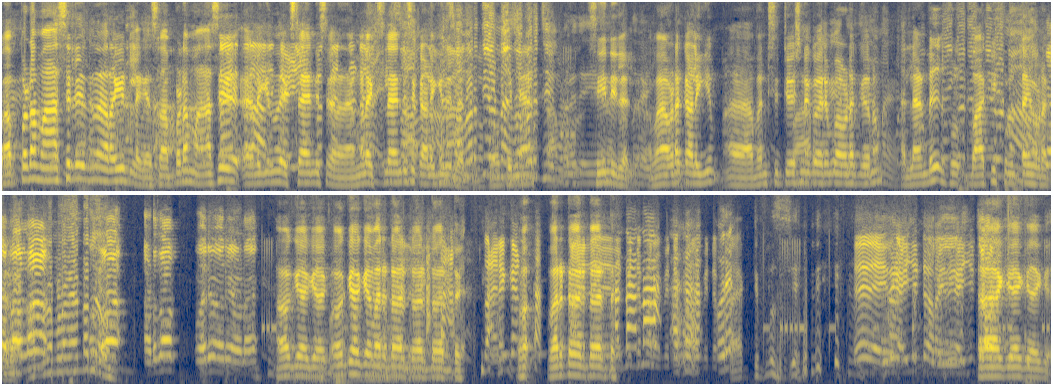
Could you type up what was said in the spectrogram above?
പപ്പട മാസിൽ ഇരുന്ന് ഇറങ്ങിയിട്ടില്ല കേസ് പപ്പട മാസിൽ കളിക്കുന്നത് എക്സ്ലാൻഡിസിലാണ്. ഞങ്ങൾ എക്സ്ലാൻഡിസ് കളിക്കുന്നില്ലല്ലോ. പിന്നെ സീനില്ലല്ലോ. അപ്പൊ അവിടെ കളിക്കും അവൻ സിറ്റുവേഷൻ ഒക്കെ വരുമ്പോ അവിടെ കയറും അല്ലാണ്ട് ബാക്കി ഫുൾ ടൈം ഇവിടെ കയറും കാണും വേണ്ടല്ലോ. അടുത്ത വരും വരെയാണ് ഓക്കെ ഓക്കെ ഓക്കെ. ഓക്കെ വരട്ടെ വരട്ടെ വരട്ടെ വരട്ടെ. വരട്ടെ വരട്ടെ വരട്ടെ. Okay okay okay.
